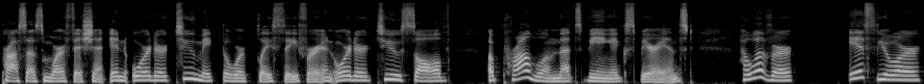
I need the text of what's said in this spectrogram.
process more efficient, in order to make the workplace safer, in order to solve a problem that's being experienced. However, if your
